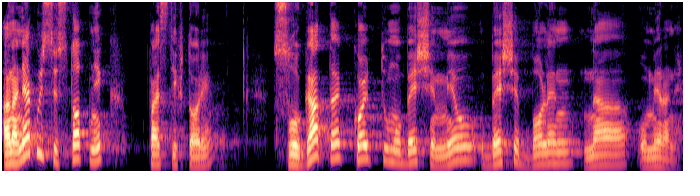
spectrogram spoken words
А на някой си стотник, това е стих 2, слугата, който му беше мил, беше болен на умиране.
